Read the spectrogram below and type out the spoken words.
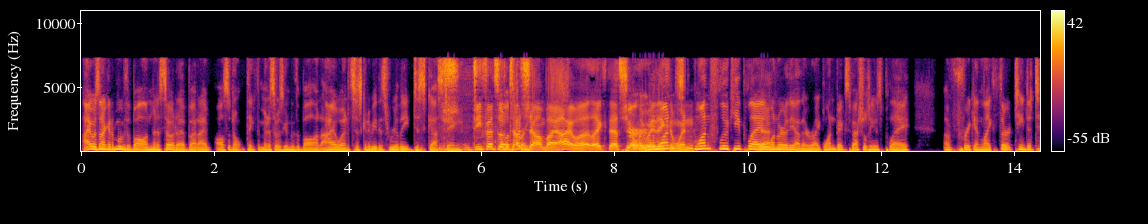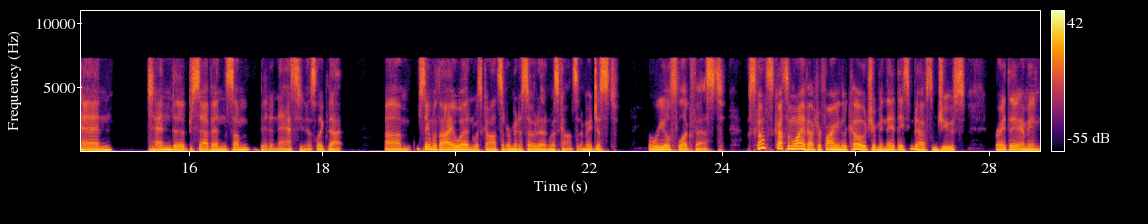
Iowa's not going to move the ball in Minnesota, but I also don't think that Minnesota's going to move the ball on Iowa, and it's just going to be this really disgusting. Defensive touchdown by Iowa. Like that's the only way they one, can win. One fluky play, Yeah. one way or the other. Like one big special teams play, a freaking like 13 to 10, 10 to 7, some bit of nastiness like that. Um, same with Iowa and Wisconsin or Minnesota and Wisconsin. I mean, just real slugfest. Wisconsin's got some life after firing their coach. I mean, they, they seem to have some juice, right? They, I mean,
